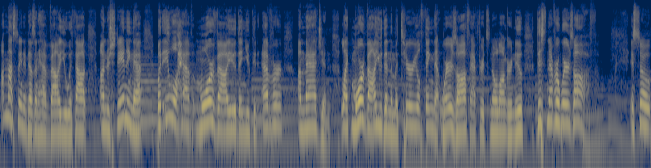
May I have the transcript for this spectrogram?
I'm not saying it doesn't have value without understanding that, but it will have more value than you could ever imagine. Like more value than the material thing that wears off after it's no longer new. This never wears off. And so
